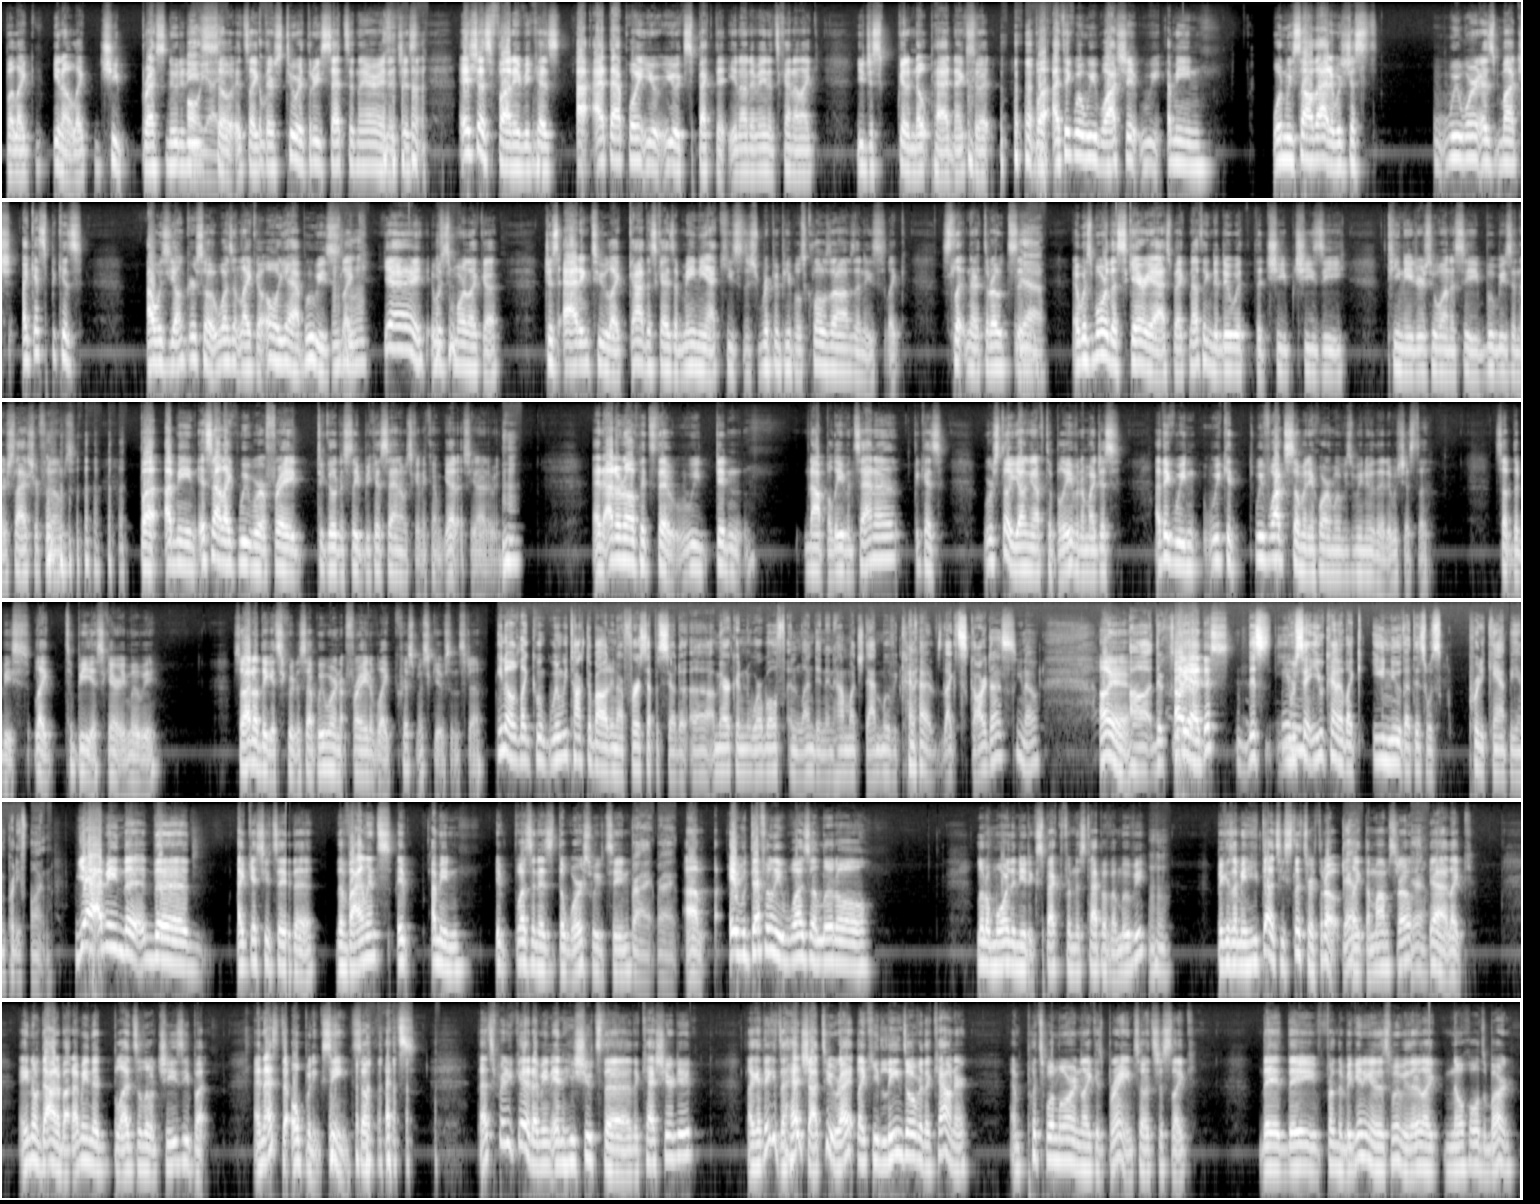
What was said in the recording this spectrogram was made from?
but like you know like cheap breast nudity. Oh, yeah, so it's like there's two or three sets in there, and it's just it's just funny because at that point you you expect it. You know what I mean? It's kind of like you just get a notepad next to it. but I think when we watched it, we I mean when we saw that, it was just we weren't as much. I guess because I was younger, so it wasn't like a, oh yeah, boobies, Mhm. like yay. It was more like a just adding to like God, this guy's a maniac. He's just ripping people's clothes off and he's like slitting their throats. And Yeah. it was more the scary aspect, nothing to do with the cheap, cheesy teenagers who want to see boobies in their slasher films. but I mean, it's not like we were afraid to go to sleep because Santa was going to come get us. You know what I mean? Mhm. And I don't know if it's that we didn't not believe in Santa because we're still young enough to believe in him. I just, I think we we could we've watched so many horror movies. We knew that it was just a something to be like to be a scary movie. So I don't think it screwed us up. We weren't afraid of like Christmas gifts and stuff. you know, like when we talked about in our first episode, uh, American Werewolf in London, and how much that movie kind of like scarred us. You know, Oh yeah. uh, there, oh yeah. This This you were saying you kind of like you knew that this was pretty campy and pretty fun. Yeah, I mean the the I guess you'd say the the violence. It I mean it wasn't as the worst we've seen. Right, right. Um, it definitely was a little little more than you'd expect from this type of a movie. Mhm. Because I mean he does he slits her throat Yeah. like the mom's throat. Yeah. yeah, like ain't no doubt about it. I mean the blood's a little cheesy, but and that's the opening scene. So that's that's pretty good. I mean, and he shoots the the cashier dude. Like I think it's a headshot too, right? Like he leans over the counter and puts one more in like his brain. So it's just like they they from the beginning of this movie, they're like no holds barred.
